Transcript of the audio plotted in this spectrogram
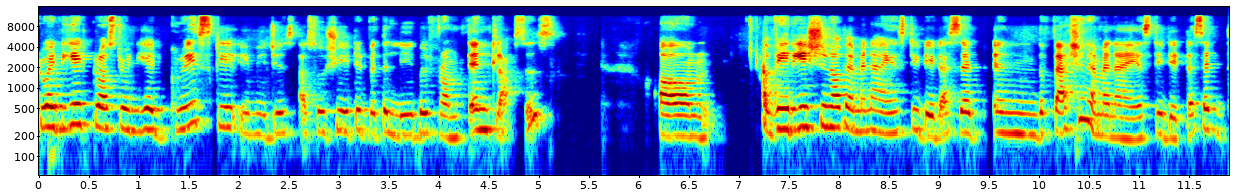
28 cross 28 grayscale images associated with a label from 10 classes. Um, a variation of MNIST dataset in the fashion MNIST dataset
